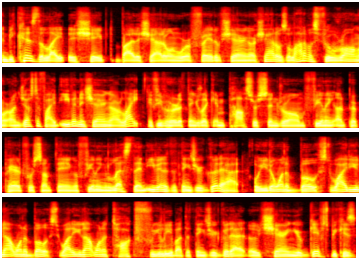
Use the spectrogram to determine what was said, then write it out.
And because the light is shaped by the shadow and we're afraid of sharing our shadows, a lot of us feel wrong or unjustified even in sharing our light. If you've heard of things like imposter syndrome, feeling unprepared for something, or feeling less than even at the things you're good at, or you don't want to boast, why do you not want to boast? Why do you not want to talk freely about the things you're good at or sharing your gifts because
